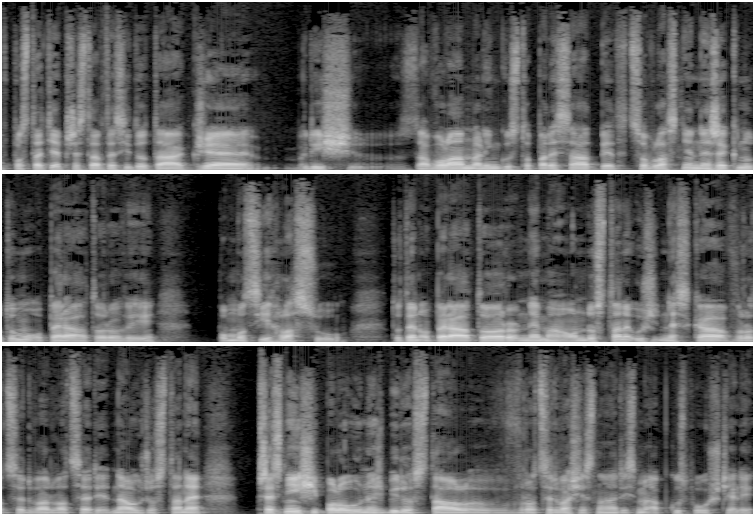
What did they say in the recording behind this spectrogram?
V podstatě představte si to tak, že když zavolám na linku 155, co vlastně neřeknu tomu operátorovi, pomocí hlasu, to ten operátor nemá. On dostane už dneska v roce 2021, už dostane přesnější polohu, než by dostal v roce 2016, kdy jsme apku spouštěli.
